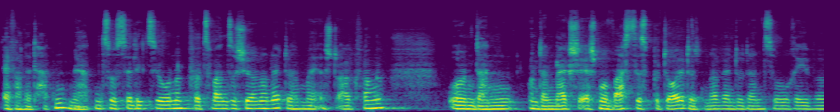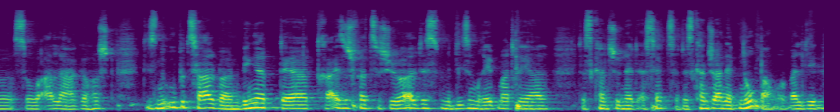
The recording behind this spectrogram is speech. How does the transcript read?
einfach nicht hatten. Wir hatten so Selektionen vor 20 Jahren noch nicht, da haben wir erst angefangen. Und dann, und dann merkst du erstmal, was das bedeutet, ne? wenn du dann so Rewe, so Anlage hast. Die sind unbezahlbar. Ein Winger, der 30, 40 Jahre alt ist, mit diesem Rebmaterial, das kannst du nicht ersetzen. Das kannst du auch nicht nur bauen, weil die,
